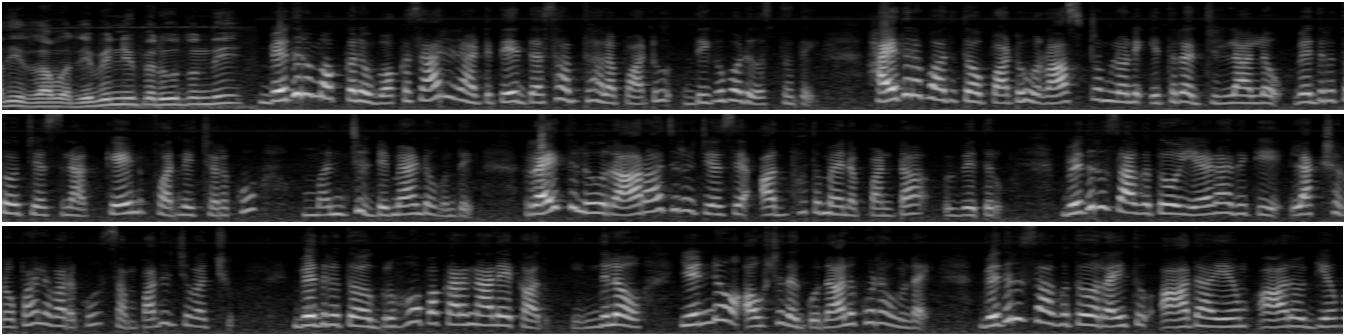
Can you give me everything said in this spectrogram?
అది రెవెన్యూ పెరుగుతుంది. వెదురు మొక్కను ఒకసారి నాటితే దశాబ్దాల పాటు దిగుబడి వస్తుంది. హైదరాబాద్తో పాటు రాష్ట్రంలోని ఇతర జిల్లాల్లో వెదురుతో చేసిన కేన్ ఫర్నిచర్కు మంచి డిమాండ్ ఉంది. రైతులు రారాజును చేసే అద్భుతమైన పంట వెదురు. వెదురు సాగుతో ఏడాదికి లక్ష రూపాయల వరకు సంపాదించవచ్చు. వెదురుతో గృహోపకరణాలే కాదు ఇందులో ఎన్నో ఔషధ గుణాలు కూడా ఉన్నాయి. వెదురు సాగుతో రైతు ఆదాయం ఆరోగ్యం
